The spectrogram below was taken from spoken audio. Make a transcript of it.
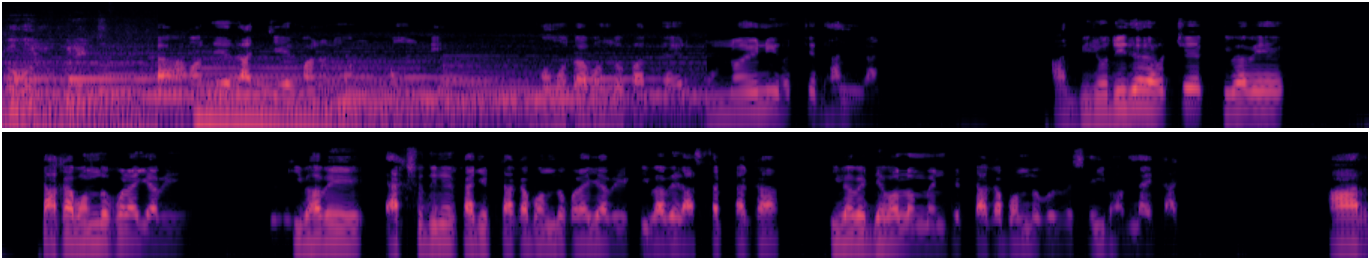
গ্রহণ করেছে। আমাদের রাজ্যের মাননীয় মমতা বন্দ্যোপাধ্যায়ের উন্নয়নই হচ্ছে ধান গান। আর বিরোধীদের হচ্ছে কীভাবে টাকা বন্ধ করা যাবে, কীভাবে একশো দিনের কাজের টাকা বন্ধ করা যাবে, কীভাবে রাস্তার টাকা, কীভাবে ডেভেলপমেন্টের টাকা বন্ধ করবে, সেই ভাবনায় থাকে। আর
